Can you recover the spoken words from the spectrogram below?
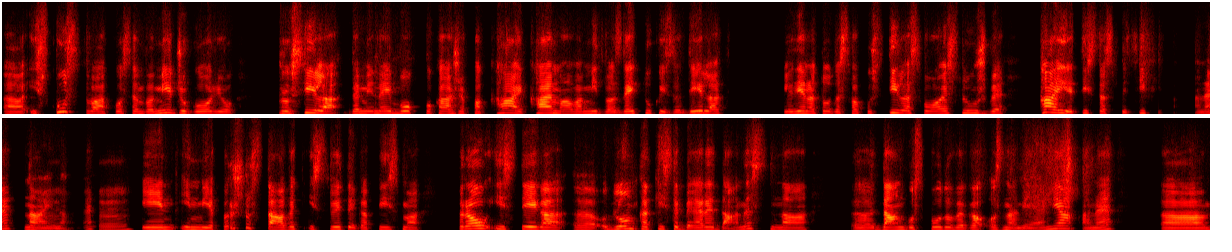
uh, izkustva, ko sem v Medžugorju prosila, da mi naj Bog pokaže, pa kaj, kaj imamo mi dva zdaj tukaj zadelati, glede na to, da sva pustila svoje službe, kaj je tista specifika, a ne, najna. Ne? Mhm. In, in mi je prišel stavek iz svetega pisma, prav iz tega uh, odlomka, ki se bere danes na uh, dan gospodovega oznanjenja. a ne. Uh,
